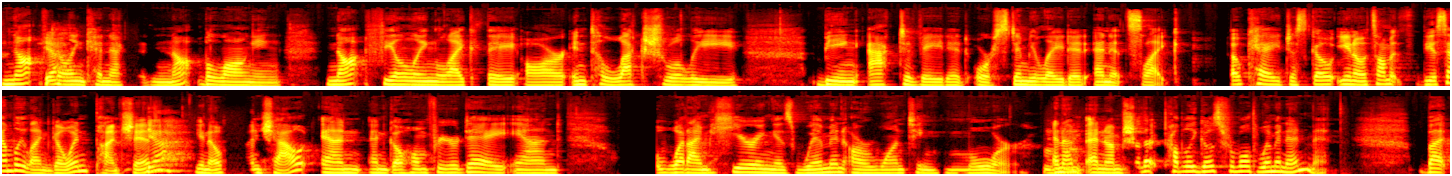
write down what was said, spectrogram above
Not yeah. feeling connected, not belonging, not feeling like they are intellectually being activated or stimulated. And it's like, okay, just go, you know, it's on the assembly line, go in, punch in, yeah. you know, punch out and and go home for your day. And what I'm hearing is women are wanting more. Mm-hmm. And I'm and I'm sure that probably goes for both women and men. But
